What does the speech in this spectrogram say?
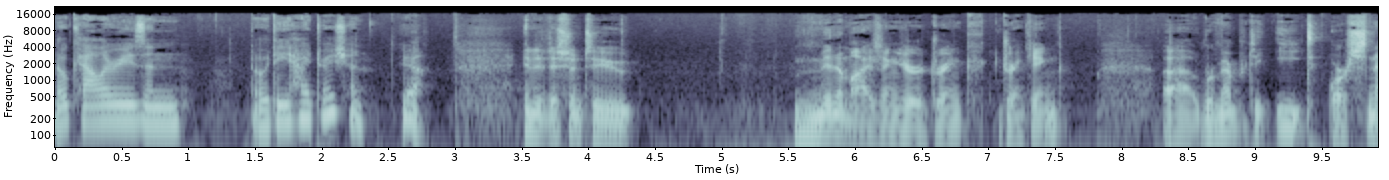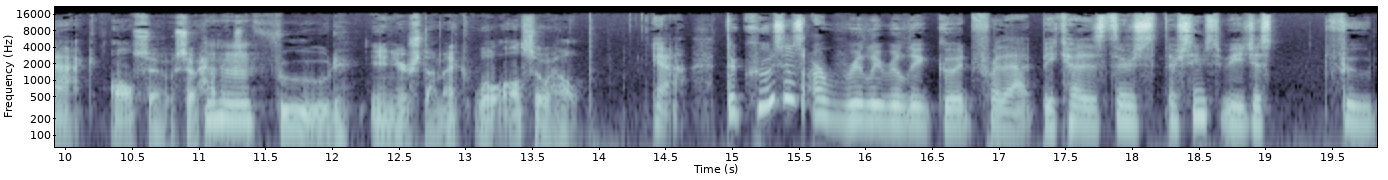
no calories and no dehydration. Yeah. In addition to minimizing your drink drinking, uh, remember to eat or snack also. So having some food in your stomach will also help. Yeah. The cruises are really, really good for that because there's there seems to be just food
